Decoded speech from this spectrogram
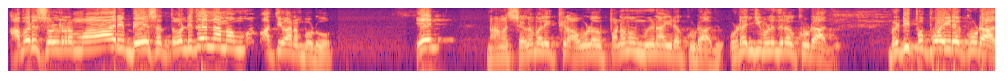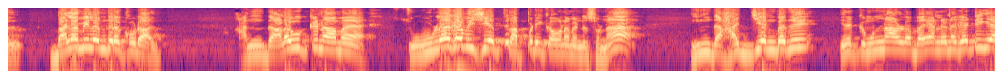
அவர் சொல்கிற மாதிரி பேஸை தோண்டி தான் நம்ம அத்திவாரம் போடுவோம். ஏன்? நாம் செலவழிக்கிற அவ்வளவு பணமும் வீணாகிடக்கூடாது உடஞ்சி விழுந்துடக்கூடாது. வெடிப்பு போயிடக்கூடாது. பலமிழந்துடக்கூடாது. அந்த அளவுக்கு நாம உலக விஷயத்தில் அப்படி கவனம் என்று சொன்னா இந்த ஹஜ் என்பது இதற்கு முன்னால் உள்ள பயான்ல என்ன கேட்டீங்க?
